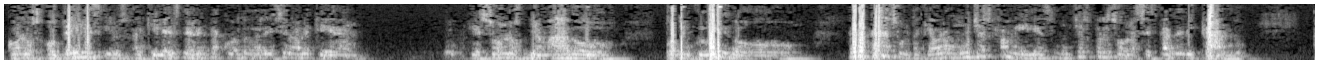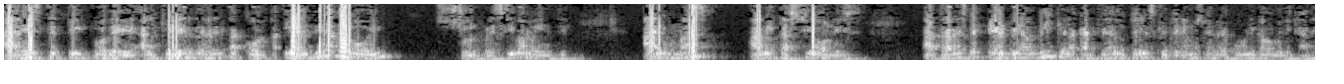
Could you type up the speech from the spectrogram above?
con los hoteles y los alquileres de renta corta tradicionales que eran que son los llamados todo incluido. Pero acá resulta que ahora muchas familias, muchas personas se están dedicando a este tipo de alquiler de renta corta y al día de hoy, sorpresivamente, hay más habitaciones a través de Airbnb que la cantidad de hoteles que tenemos en República Dominicana.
